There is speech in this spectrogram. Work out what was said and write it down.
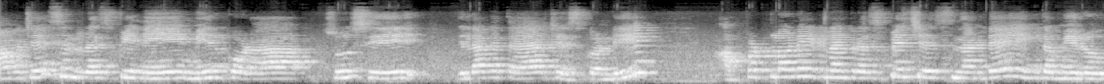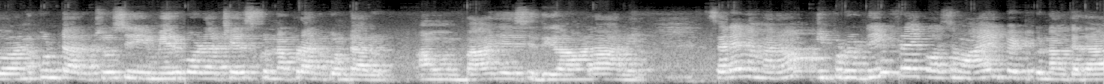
ఆమె చేసిన రెసిపీని మీరు కూడా చూసి ఇలాగ తయారు చేసుకోండి. అప్పట్లోనే ఇట్లాంటి రెసిపీ చేసిందంటే ఇంకా మీరు అనుకుంటారు చూసి మీరు కూడా చేసుకున్నప్పుడు అనుకుంటారు. ఆమె బాగా చేసేది కావాలా అని. సరేనా మనం? ఇప్పుడు డీప్ ఫ్రై కోసం ఆయిల్ పెట్టుకున్నాం కదా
